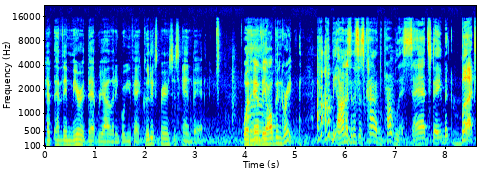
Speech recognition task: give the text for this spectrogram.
have, have they mirrored that reality where you've had good experiences and bad or have they all been great I'll be honest, and this is kind of probably a sad statement, but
